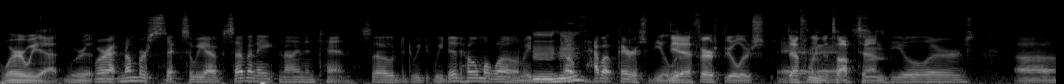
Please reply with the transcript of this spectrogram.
Where are we at? We're at We're at number six, so we have seven, eight, nine, and ten. So did we? We did Home Alone. We oh, how about Ferris Bueller? Mm-hmm. yeah. Ferris Bueller's definitely in the top ten. Bueller's, uh,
